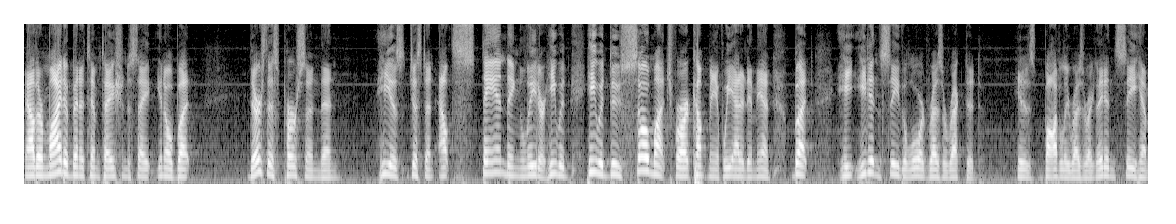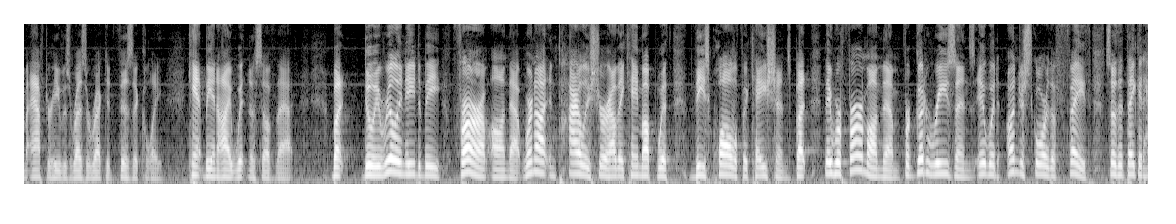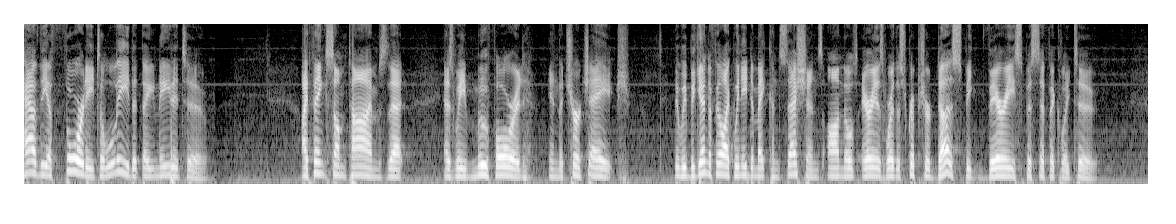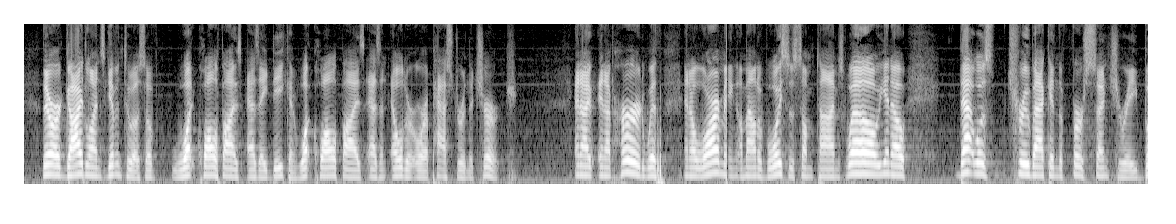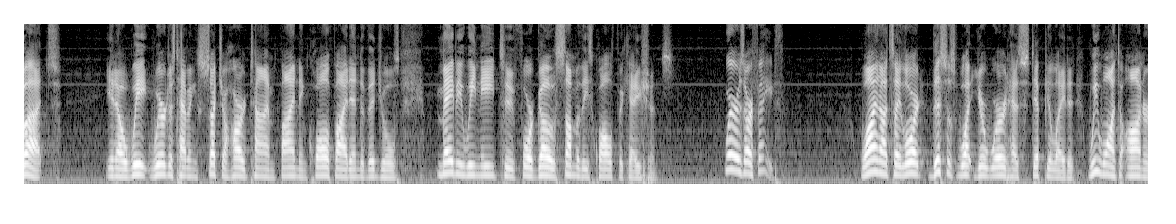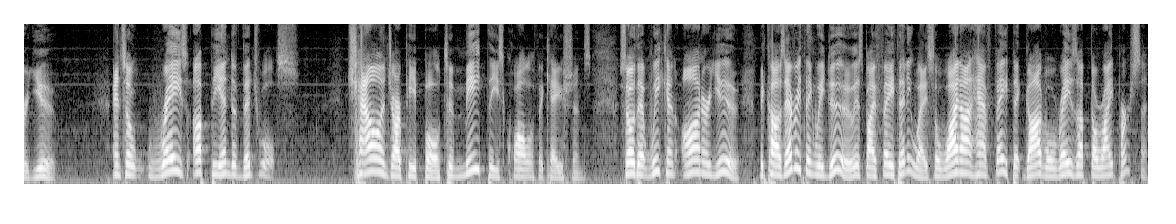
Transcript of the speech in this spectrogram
Now, there might have been a temptation to say, you know, but there's this person, then he is just an outstanding leader. He would, he would do so much for our company if we added him in. But he, he didn't see the Lord resurrected, his bodily resurrected. They didn't see him after he was resurrected physically can't be an eyewitness of that. But Do we really need to be firm on that? We're not entirely sure how they came up with these qualifications, but they were firm on them for good reasons. It would underscore the faith so that they could have the authority to lead that they needed to. I think sometimes that as we move forward in the church age, that we begin to feel like we need to make concessions on those areas where the Scripture does speak very specifically to. There are guidelines given to us of what qualifies as a deacon, what qualifies as an elder or a pastor in the church. And I've, and I've heard with an alarming amount of voices sometimes, well, you know, that was true back in the first century, but you know, we, we're just having such a hard time finding qualified individuals. Maybe we need to forego some of these qualifications. Where is our faith? Why not say, Lord, this is what your word has stipulated. We want to honor you. And so raise up the individuals, challenge our people to meet these qualifications so that we can honor you. Because everything we do is by faith anyway. So why not have faith that God will raise up the right person?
